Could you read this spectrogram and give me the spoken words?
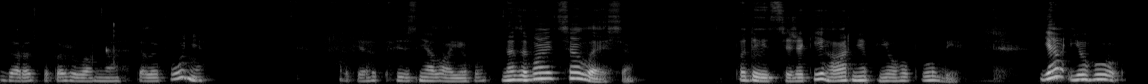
зараз покажу вам на телефоні. От я зняла його. Називається Леся. Подивіться, які гарні в нього плоди. Я його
